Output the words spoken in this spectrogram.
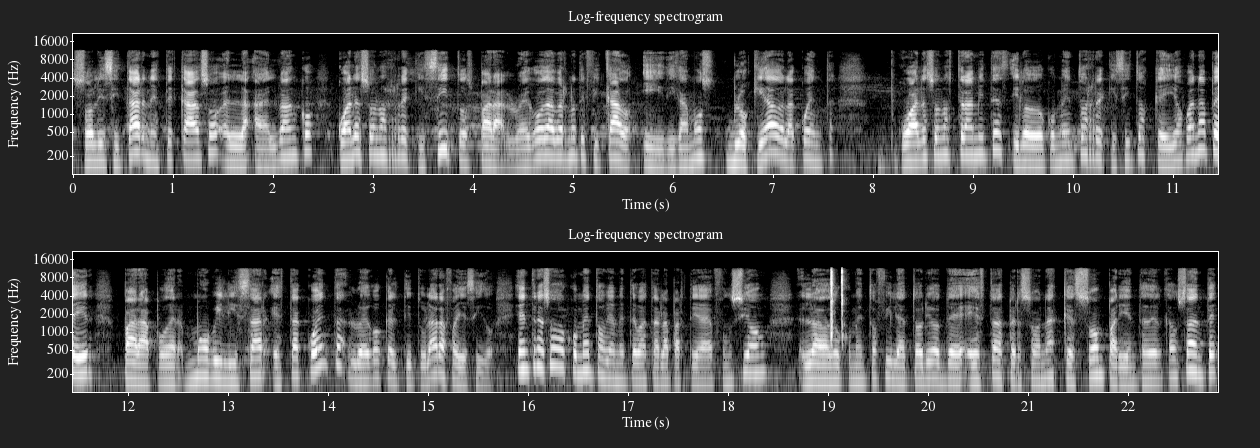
solicitar en este caso al banco cuáles son los requisitos para, luego de haber notificado y digamos bloqueado la cuenta, cuáles son los trámites y los documentos requisitos que ellos van a pedir para poder movilizar esta cuenta luego que el titular ha fallecido. Entre esos documentos obviamente va a estar la partida de función, los documentos filiatorios de estas personas que son parientes del causante,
